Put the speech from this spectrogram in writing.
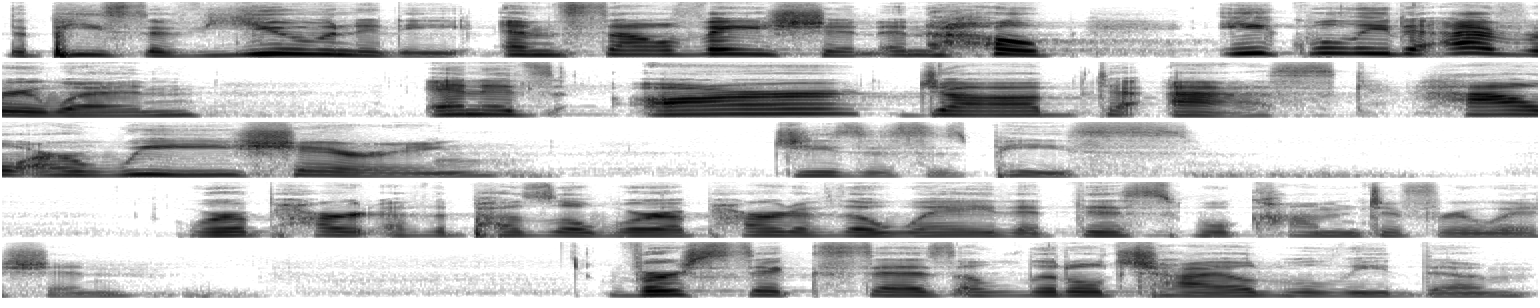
the peace of unity and salvation and hope equally to everyone. And it's our job to ask how are we sharing Jesus' peace? We're a part of the puzzle, we're a part of the way that this will come to fruition. Verse 6 says, A little child will lead them.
